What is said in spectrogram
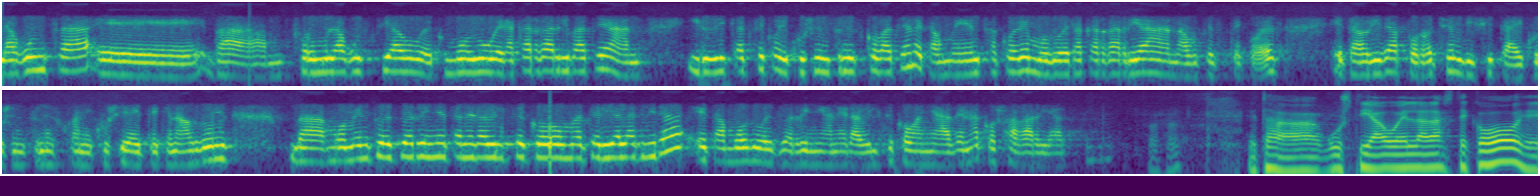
laguntza, e, ba, formula guzti hauek modu erakargarri batean irudikatzeko ikusentzunezko batean eta umeentzako ere modu erakargarrian aurkezteko, ez? Eta hori da porrotzen bizita ikusentzunezkoan ikusi daiteken. Orduan, ba, momentu ezberdinetan erabiltzeko materialak dira eta modu ezberdinean erabiltzeko baina denak osagarriak. Eta guzti hau helarazteko e,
